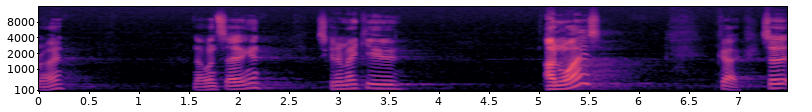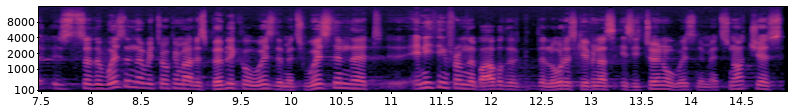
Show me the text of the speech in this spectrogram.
Right? No one's saying it? It's going to make you unwise? Okay, so, so the wisdom that we're talking about is biblical wisdom. It's wisdom that uh, anything from the Bible that the Lord has given us is eternal wisdom. It's not just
